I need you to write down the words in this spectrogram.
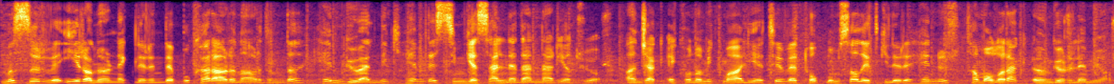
Mısır ve İran örneklerinde bu kararın ardında hem güvenlik hem de simgesel nedenler yatıyor. Ancak ekonomik maliyeti ve toplumsal etkileri henüz tam olarak öngörülemiyor.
